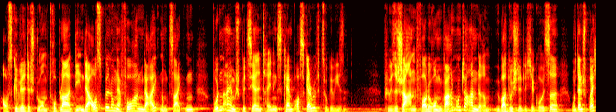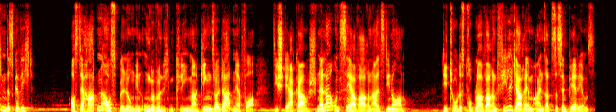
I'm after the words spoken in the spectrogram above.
Ausgewählte Sturmtruppler, die in der Ausbildung hervorragende Eignung zeigten, wurden einem speziellen Trainingscamp auf Scarif zugewiesen. Physische Anforderungen waren unter anderem überdurchschnittliche Größe und entsprechendes Gewicht. Aus der harten Ausbildung in ungewöhnlichem Klima gingen Soldaten hervor, die stärker, schneller und zäher waren als die Norm. Die Todestruppler waren viele Jahre im Einsatz des Imperiums.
